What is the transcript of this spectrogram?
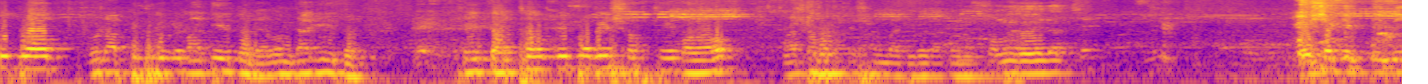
বিপ্লব গোটা পৃথিবীকে বাতিয়ে তোলে এবং জাগিয়ে তোলে। সেই তথ্য বিপ্লবের সবচেয়ে বড় মাধ্যম সাংবাদিকতা সময় হয়ে যাচ্ছে। বৈশাখী টিভি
